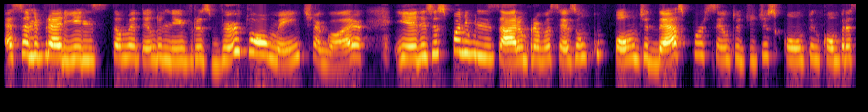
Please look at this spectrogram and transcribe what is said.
Essa livraria, eles estão vendendo livros virtualmente agora e eles disponibilizaram para vocês um cupom de 10% de desconto em compras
